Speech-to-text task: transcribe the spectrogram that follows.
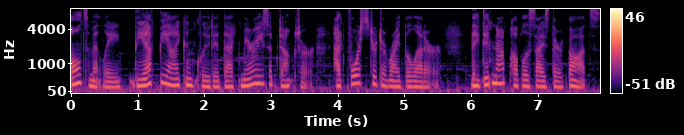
Ultimately, the FBI concluded that Mary's abductor had forced her to write the letter. They did not publicize their thoughts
